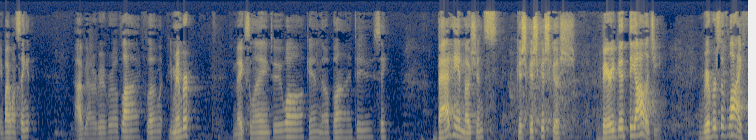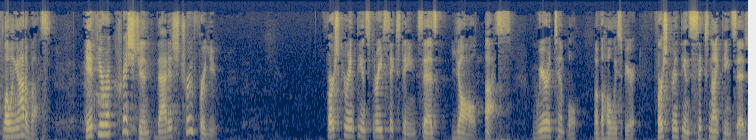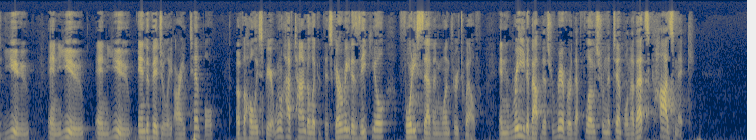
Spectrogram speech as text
Anybody want to sing it? I've got a river of life flowing. You remember? Makes lame to walk and the blind to see. Bad hand motions. Gush, gush, gush, gush. Very good theology. Rivers of life flowing out of us. If you're a Christian, that is true for you. 1 Corinthians 3:16 says, "Y'all, us, we're a temple of the Holy Spirit." 1 Corinthians 6:19 says, "You and you and you individually are a temple of the Holy Spirit." We don't have time to look at this. Go read Ezekiel 47 1 through 12 and read about this river that flows from the temple. Now that's cosmic.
